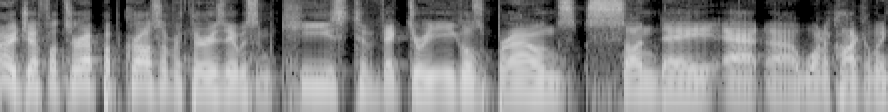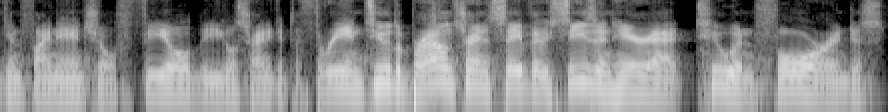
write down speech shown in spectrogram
All right, Jeff, let's wrap up crossover Thursday with some keys to victory. Eagles Browns Sunday at uh, 1 o'clock at Lincoln Financial Field. The Eagles trying to get to 3 and 2. The Browns trying to save their season here at 2 and 4 and just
